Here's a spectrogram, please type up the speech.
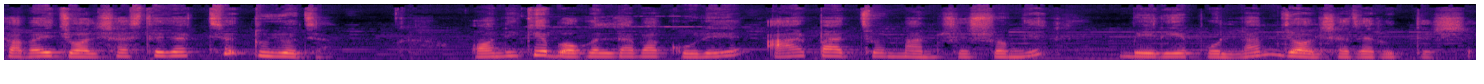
সবাই জল সাজতে যাচ্ছে, তুইও যা। অনেকে বগল দাবা করে আর পাঁচজন মানুষের সঙ্গে বেরিয়ে পড়লাম জল সাজার উদ্দেশ্যে।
